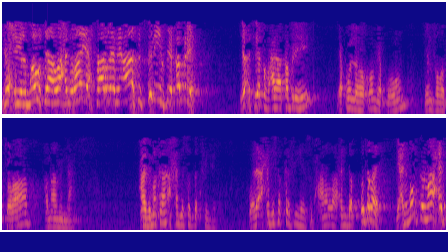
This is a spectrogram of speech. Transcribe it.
يحيي الموتى واحد رايح صار له مئات السنين في قبره. يأتي يقف على قبره يقول له قم يقوم ينفض التراب أمام الناس. هذه ما كان أحد يصدق فيها ولا أحد يفكر فيها سبحان الله عندك قدرة. يعني ممكن واحد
